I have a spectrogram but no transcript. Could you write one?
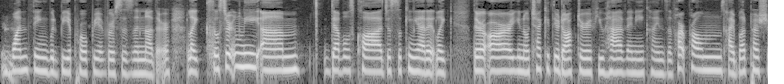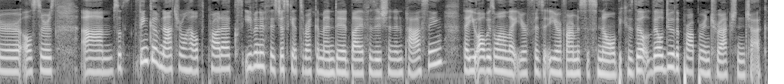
one thing would be appropriate versus another. Like so, certainly. Um, devil's claw just looking at it like there are you know check with your doctor if you have any kinds of heart problems high blood pressure ulcers um, so think of natural health products even if it just gets recommended by a physician in passing that you always want to let your phys- your pharmacist know because they'll they'll do the proper interaction check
